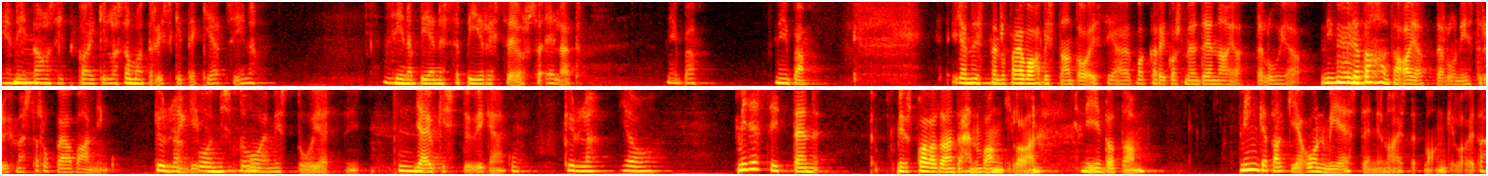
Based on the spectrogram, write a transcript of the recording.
Ja mm. niitä on sitten kaikilla samat riskitekijät siinä, mm. siinä pienessä piirissä, jossa elät. Niinpä. Niinpä ja ne sitten rupeaa vahvistamaan toisia, vaikka rikosmyönteinen ajattelu ja niin kuin mm. mitä tahansa ajattelu niistä ryhmästä rupeaa vaan niin kuin Kyllä, voimistuu. voimistuu ja mm. jäykistyy ikään kuin. Kyllä, joo. Miten sitten, jos palataan tähän vankilaan, niin tota, minkä takia on miesten ja naisten vankiloita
